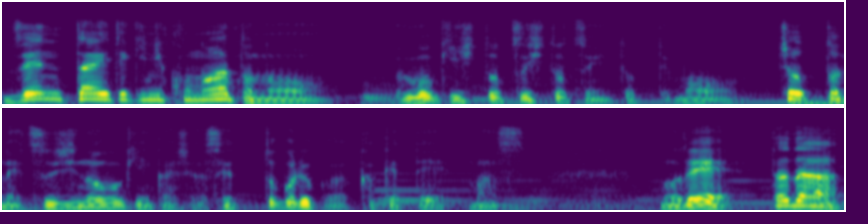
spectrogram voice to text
全体的にこの後の動き一つ一つにとってもちょっとね辻の動きに関しては説得力が欠けてますのでただ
